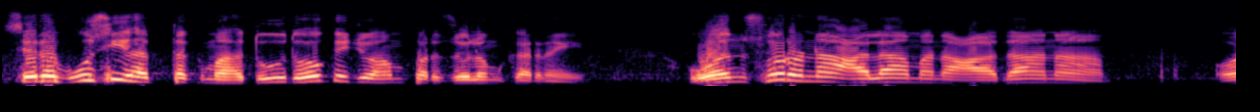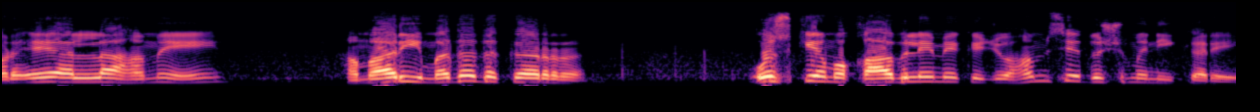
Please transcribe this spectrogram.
صرف اسی حد تک محدود ہو کہ جو ہم پر ظلم کر رہے۔ ونسر نہ علامن آدانہ اور اے اللہ ہمیں ہماری مدد کر اس کے مقابلے میں کہ جو ہم سے دشمنی کرے۔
